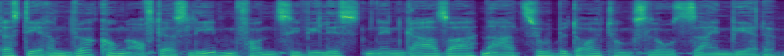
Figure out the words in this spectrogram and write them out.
dass deren Wirkung auf das Leben von Zivilisten in Gaza nahezu bedeutungslos sein werde.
